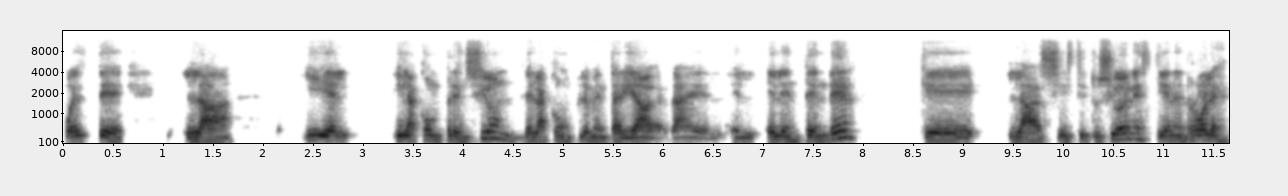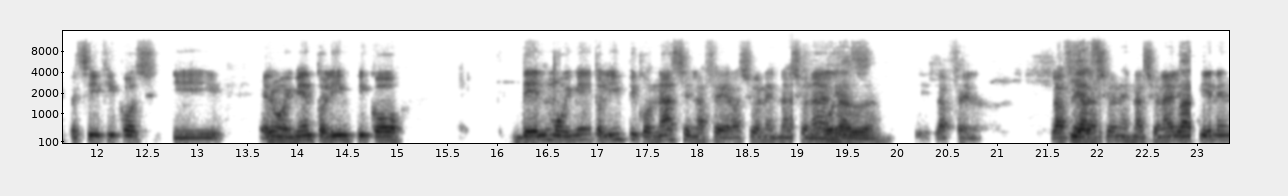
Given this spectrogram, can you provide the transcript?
pues, de la, y, el, y la comprensión de la complementariedad, ¿verdad? el, el entender que las instituciones tienen roles específicos y el movimiento olímpico, del movimiento olímpico nacen las federaciones nacionales. duda. las federaciones nacionales tienen...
